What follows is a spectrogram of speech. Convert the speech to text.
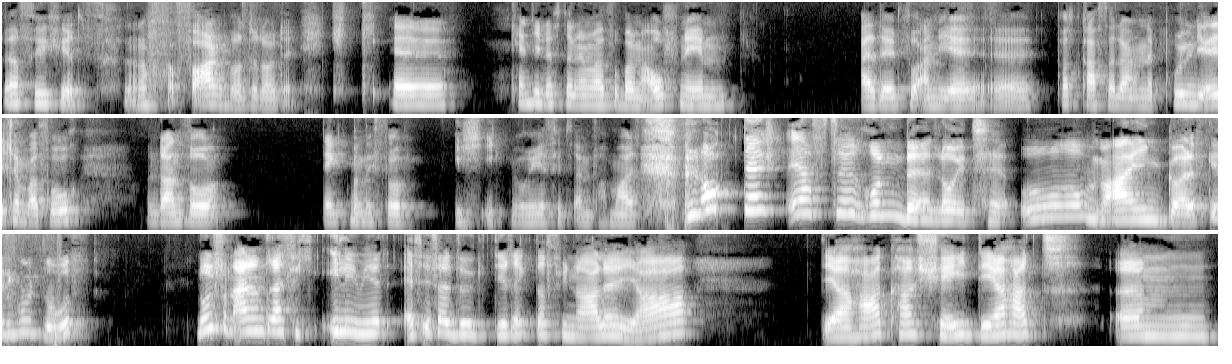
Dass ich jetzt noch was sagen wollte, Leute. Äh, kennt ihr das dann immer so beim Aufnehmen? Also jetzt so an die äh, Podcaster dann, da brüllen die Eltern was hoch und dann so denkt man sich so, ich ignoriere es jetzt einfach mal. Block der erste Runde, Leute. Oh mein Gott, es geht gut los. 0 von 31 eliminiert. Es ist also direkt das Finale, ja. Der HK Shay, der hat. Ähm,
